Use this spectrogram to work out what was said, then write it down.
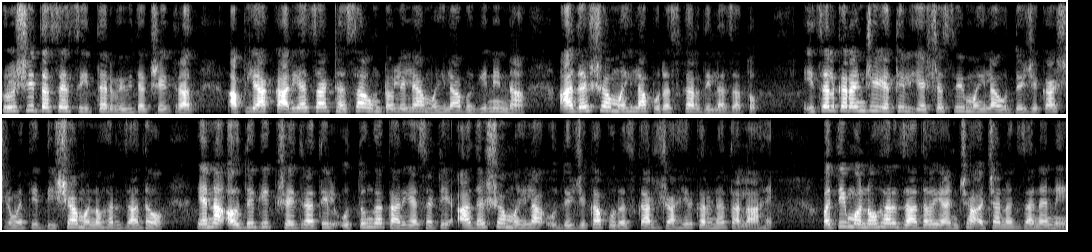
कृषी तसेच इतर विविध क्षेत्रात आपल्या कार्याचा ठसा उमटवलेल्या महिला भगिनींना आदर्श महिला पुरस्कार दिला जातो. इचलकरंजी येथील यशस्वी महिला उद्योजिका श्रीमती दिशा मनोहर जाधव यांना औद्योगिक क्षेत्रातील उत्तुंग कार्यासाठी आदर्श महिला उद्योजिका पुरस्कार जाहीर करण्यात आला आहे. पती मनोहर जाधव यांच्या अचानक जाण्याने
